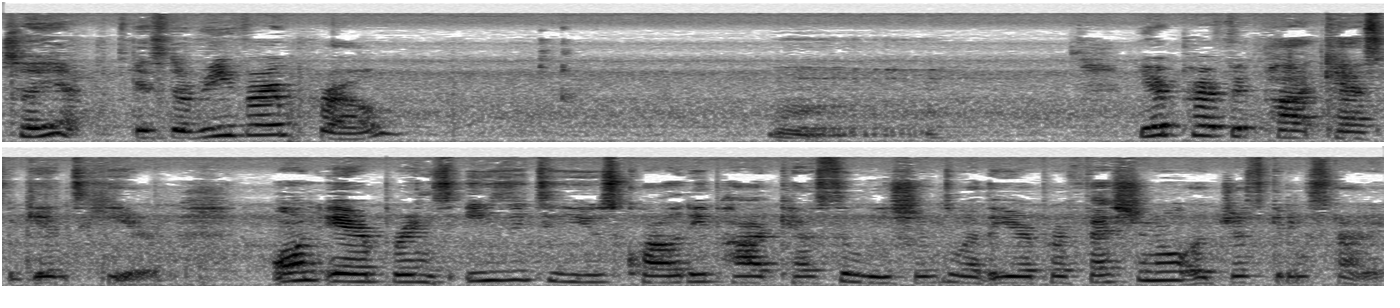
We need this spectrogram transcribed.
so yeah, it's the Reverb Pro. Your perfect podcast begins here. On Air brings easy to use quality podcast solutions, whether you're a professional or just getting started.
